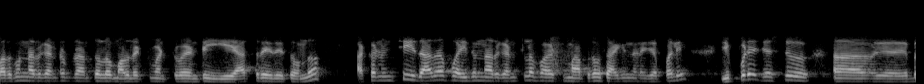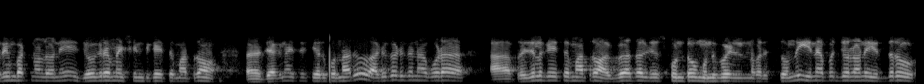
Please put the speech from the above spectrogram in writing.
పదకొండున్నర గంటల ప్రాంతంలో మొదలెట్టినటువంటి ఈ యాత్ర ఏదైతే ఉందో అక్కడ నుంచి దాదాపు ఐదున్నర గంటల పాటు మాత్రం సాగిందని చెప్పాలి. ఇప్పుడే జస్ట్ ఇబ్రహీంపట్నంలోని జోగి రమేష్ ఇంటికి అయితే మాత్రం జగన్ అయితే చేరుకున్నారు. అడుగడుగునా కూడా ఆ, ప్రజలకైతే మాత్రం అభివాదాలు చేసుకుంటూ ముందుకు వెళ్ళిన పరిస్థితి ఉంది. ఈ నేపథ్యంలోనే ఇద్దరు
